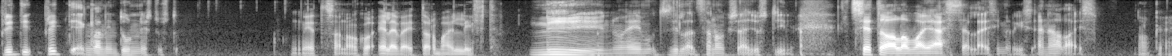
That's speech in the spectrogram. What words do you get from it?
britti, britti-englannin tunnistusta. Niin, että sanooko elevator vai lift. Niin, no ei, mutta sillä, että sanoiko sä justiin Zalla vai s esimerkiksi analyze. Okei, okay,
